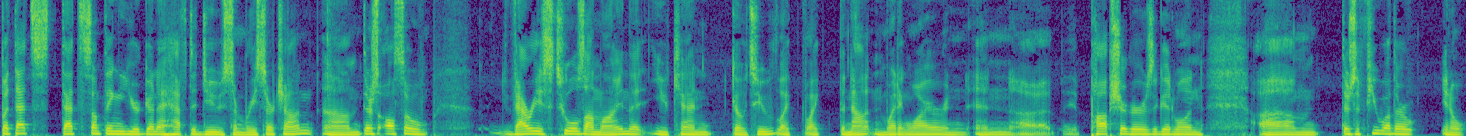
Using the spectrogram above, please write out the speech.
but that's that's something you're going to have to do some research on. Um, there's also various tools online that you can go to, like like the Knot and Wedding Wire, and and uh, Pop Sugar is a good one. Um, there's a few other you know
